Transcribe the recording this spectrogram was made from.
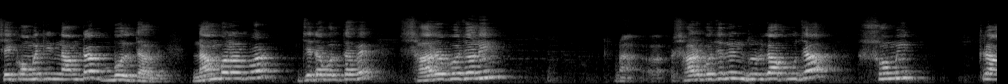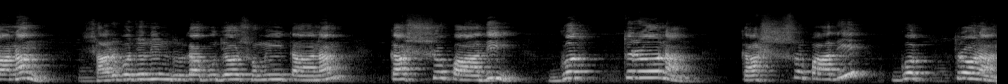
সেই কমিটির নামটা বলতে হবে। নাম বলার পর যেটা বলতে হবে, সার্বজনীন সার্বজনীন দুর্গা পূজা সমিত্রানাং, সার্বজনীন দুর্গা পুজো সমিতানাং কাশ্যপাদি গোত্রনাং কাশ্যপাদি গোত্রনাং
